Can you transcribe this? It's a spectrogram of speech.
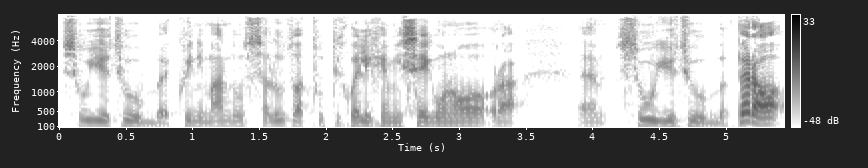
su YouTube. Quindi mando un saluto a tutti quelli che mi seguono ora eh, su YouTube. Però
